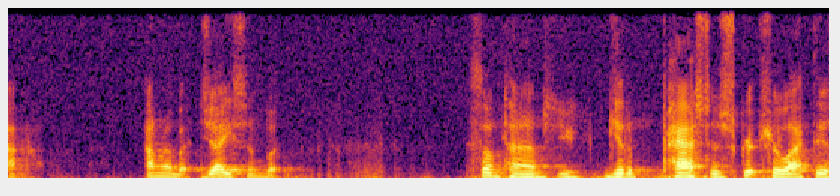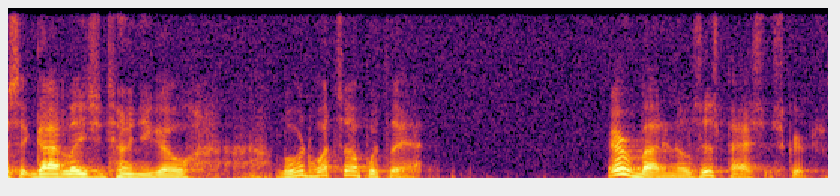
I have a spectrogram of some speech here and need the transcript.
I, I don't know about Jason, but sometimes you get a passage of Scripture like this that God leads you to, and you go, Lord, what's up with that? Everybody knows this passage of Scripture.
